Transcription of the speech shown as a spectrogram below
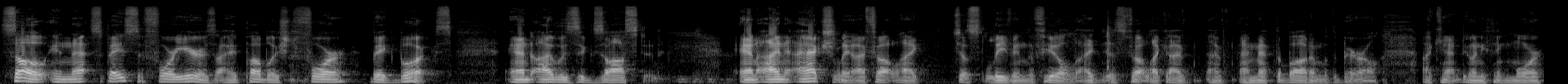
So, in that space of four years, I had published four big books, and I was exhausted. And I actually, I felt like just leaving the field. I just felt like I've, I've, I'm at the bottom of the barrel. I can't do anything more.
